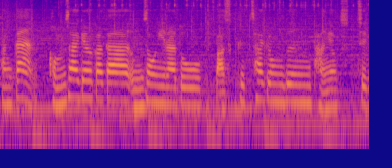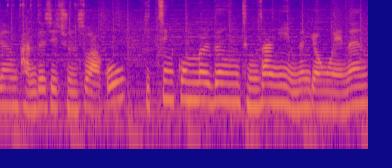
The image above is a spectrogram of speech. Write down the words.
잠깐! 검사 결과가 음성이라도 마스크 착용 등 방역 수칙은 반드시 준수하고 기침, 콧물 등 증상이 있는 경우에는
